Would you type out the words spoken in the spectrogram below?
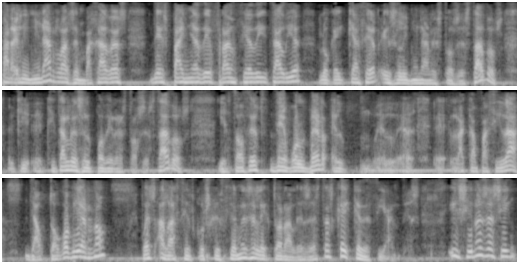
para eliminar las embajadas de España, de Francia, de Italia, lo que hay que hacer es eliminar estos estados, eh, quitarles el poder a estos estados y entonces devolver eh, eh, la capacidad de autogobierno pues a las circunscripciones electorales, estas que, que decía antes. Y si no es así,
